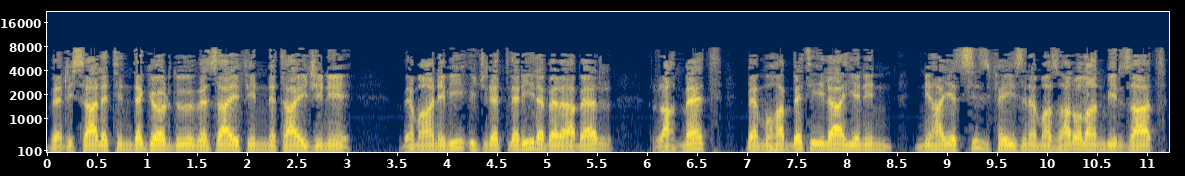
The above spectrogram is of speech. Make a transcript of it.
ve risaletinde gördüğü vezaifin netaicini ve manevi ücretleriyle beraber rahmet ve muhabbet ilahiyenin nihayetsiz feyzine mazhar olan bir zat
